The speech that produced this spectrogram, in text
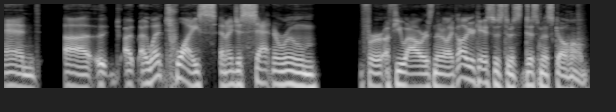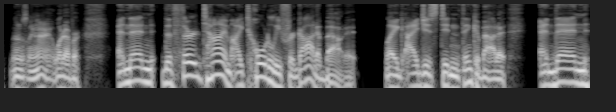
and uh, I, I went twice, and I just sat in a room for a few hours, and they're like, "Oh, your case was dis- dismissed. Go home." And I was like, "All right, whatever." And then the third time, I totally forgot about it. Like I just didn't think about it. And then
